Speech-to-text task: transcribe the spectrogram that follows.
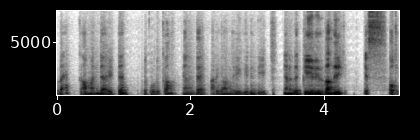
ഇവിടെ കമന്റ് ആയിട്ട് കൊടുക്കുക. ഞാൻ എന്റെ അറിയാവുന്ന രീതിയിൽ എന്ത് ചെയ്യും? ഞാനത് ക്ലിയർ ചെയ്ത് തന്നിരിക്കും. യെസ് ഓക്കെ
